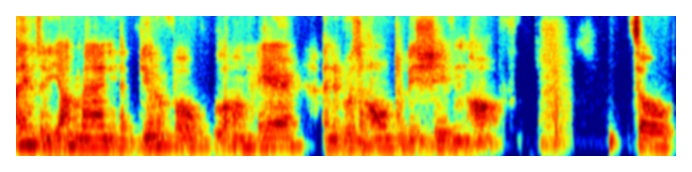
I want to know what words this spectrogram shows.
And he was a young man, he had beautiful long hair, and it was all to be shaven off. So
